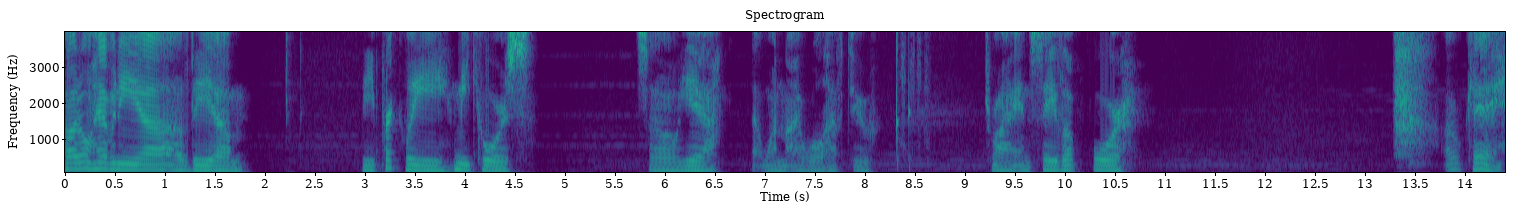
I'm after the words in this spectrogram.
Oh, I don't have any uh, of the um, the prickly meat cores. So yeah, that one I will have to try and save up for. okay.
